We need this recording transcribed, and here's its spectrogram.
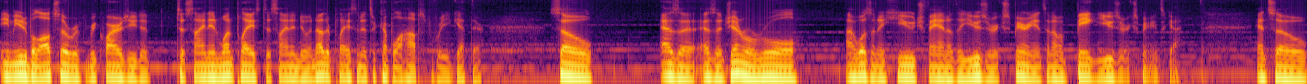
Immutable also re- requires you to to sign in one place to sign into another place and it's a couple of hops before you get there. So, as a as a general rule, I wasn't a huge fan of the user experience, and I'm a big user experience guy. And so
